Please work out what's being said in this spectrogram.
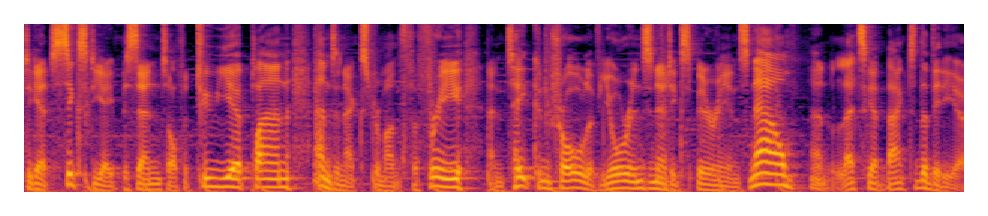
to get 68% off a two-year plan and an extra month for free, and take control of your internet experience now, and let's get back to the video.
